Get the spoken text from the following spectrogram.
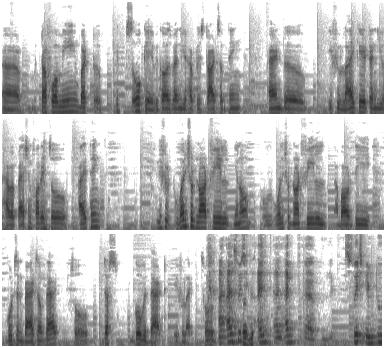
uh, tough for me but uh, it's okay because when you have to start something and uh, if you like it and you have a passion for it so i think you should one should not feel you know one should not feel about the goods and bads of that. So just go with that if you like so i'll switch so i'll, I'll, I'll uh, switch into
